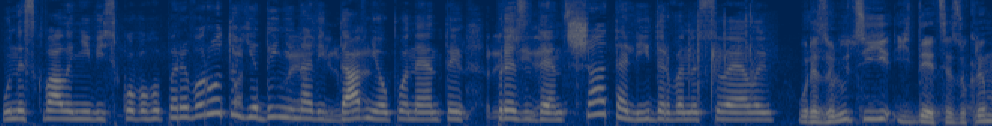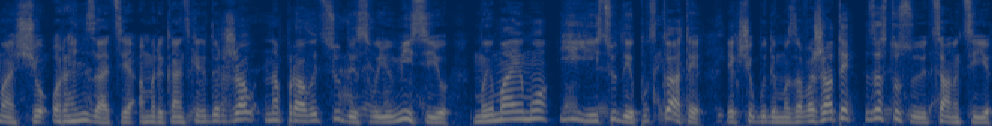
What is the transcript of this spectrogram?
У несхваленні військового перевороту єдині навіть давні опоненти – президент США та лідер Венесуели. У резолюції йдеться, зокрема, що Організація американських держав направить сюди свою місію. Ми маємо її сюди пускати. Якщо будемо заважати, застосують санкції.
